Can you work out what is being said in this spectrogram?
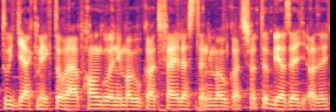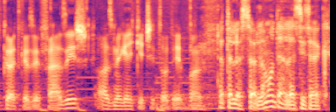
tudják még tovább hangolni magukat, fejleszteni magukat, stb., az egy, az egy következő fázis, az még egy kicsit odébb van. Tehát először lemodellezitek,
